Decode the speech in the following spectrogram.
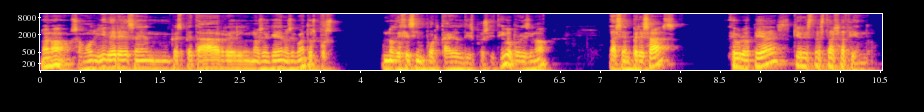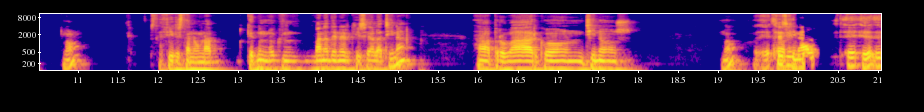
no, no, somos líderes en respetar el no sé qué, no sé cuántos, pues no dejes importar el dispositivo, porque si no, las empresas europeas, ¿qué les estás haciendo? ¿No? Es decir, están en una. que van a tener que irse a la China a probar con chinos. ¿No? Eh, al final, eh,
